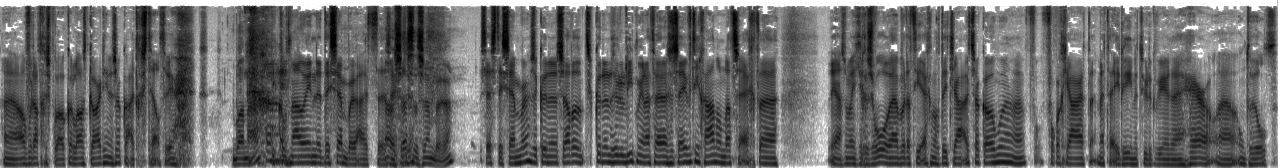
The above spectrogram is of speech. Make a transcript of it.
Eh, over dat gesproken, Last Guardian is ook uitgesteld weer. Waarna? Die komt nou in eh, december uit. eh, Oh, zeggen 6 ze. december, hè? 6 december. Ze kunnen, ze, hadden, ze kunnen natuurlijk niet meer naar 2017 gaan, omdat ze echt eh, ja, zo'n beetje gezworen hebben dat die echt nog dit jaar uit zou komen. Eh, vo- vorig jaar met de E3 natuurlijk weer eh, heronthuld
